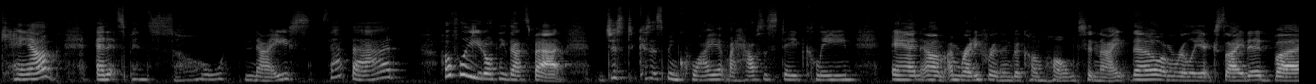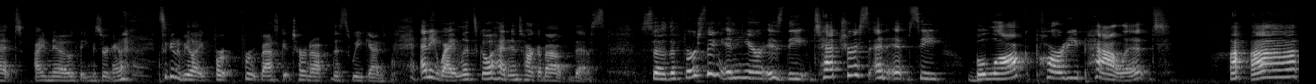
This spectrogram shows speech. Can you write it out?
camp and it's been so nice. Is that bad? Hopefully you don't think that's bad. Just because it's been quiet, my house has stayed clean, and um, I'm ready for them to come home tonight though. I'm really excited, but I know things are gonna, it's gonna be like fruit basket turn up this weekend. Anyway, let's go ahead and talk about this. So the first thing in here is the Tetris and Ipsy Block Party Palette.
